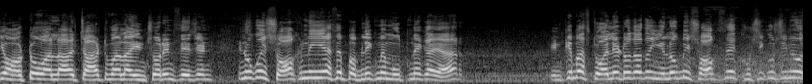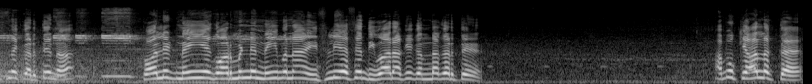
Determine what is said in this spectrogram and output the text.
ये ऑटो वाला चाट वाला इंश्योरेंस एजेंट इनको कोई शौक नहीं है ऐसे पब्लिक में मूतने का यार इनके पास टॉयलेट होता तो ये लोग भी शौक से खुशी खुशी में उसमें करते ना टॉयलेट नहीं है गवर्नमेंट ने नहीं बनाया, इसलिए ऐसे दीवार आके गंदा करते हैं। अब वो क्या लगता है?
